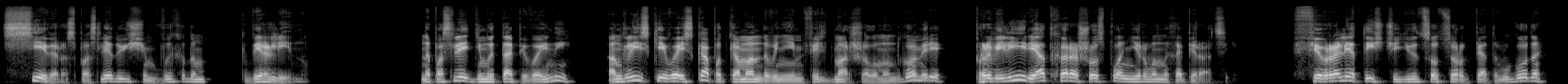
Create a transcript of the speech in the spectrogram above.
с севера с последующим выходом к Берлину. На последнем этапе войны английские войска под командованием фельдмаршала Монтгомери провели ряд хорошо спланированных операций. В феврале 1945 года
